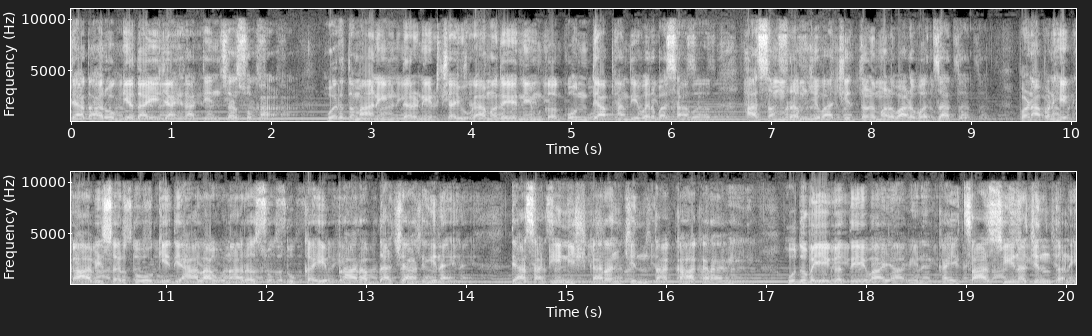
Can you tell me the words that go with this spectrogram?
त्यात आरोग्यदायी जाहिरातींचा सुकाळ. वर्तमान इंटरनेटच्या युगामध्ये नेमकं कोणत्या फांदीवर बसावं हा संभ्रम जीवाची तळमळ वाढवत जातो. पण आपण हे का विसरतो की देहाला होणारं सुखदुःख हे प्रारब्धाच्या अधीन आहे? त्यासाठी निष्कारण चिंता का करावी? उद्वेग ते वायाविन कैचा सीन चिंतने.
